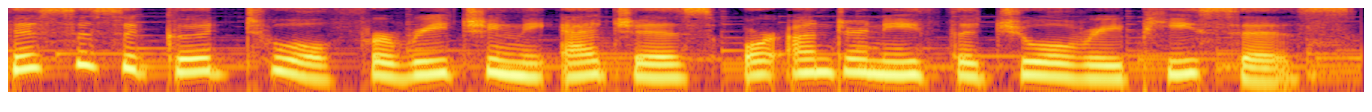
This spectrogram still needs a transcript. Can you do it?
This is a good tool for reaching the edges or underneath the jewelry pieces.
